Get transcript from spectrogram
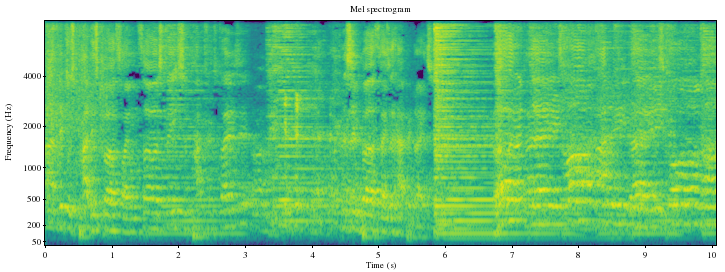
And it was Paddy's birthday on Thursday, St Patrick's Day, is it? Right. It's birthdays are happy days. Birthdays are happy days for loving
